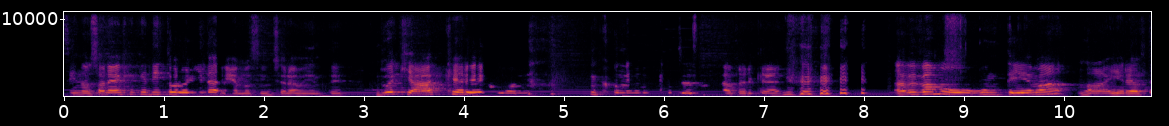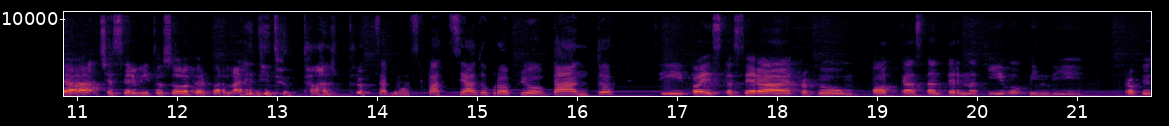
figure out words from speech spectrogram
sì, non so neanche che titolo gli daremo, sinceramente due chiacchiere con, con Enrico Giasina perché avevamo un tema, ma in realtà ci è servito solo per parlare di tutt'altro. Abbiamo spaziato proprio tanto. Sì, poi stasera è proprio un podcast alternativo, quindi proprio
